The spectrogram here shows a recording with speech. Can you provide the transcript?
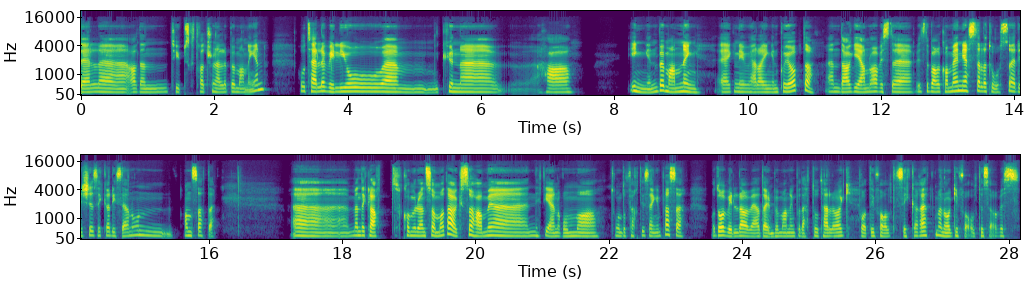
del eh, av den typisk tradisjonelle bemanningen. Hotellet vil jo um, kunne ha ingen bemanning egentlig, heller ingen på jobb, da, en dag i januar. Hvis det, hvis det bare kommer en gjest eller to, så er det ikke sikkert de ser noen ansatte. Uh, men det er klart, kommer du en sommerdag, så har vi 91 rom og 240 sengeplasser. Og da vil det være døgnbemanning på dette hotellet òg, både i forhold til sikkerhet, men òg i forhold til service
